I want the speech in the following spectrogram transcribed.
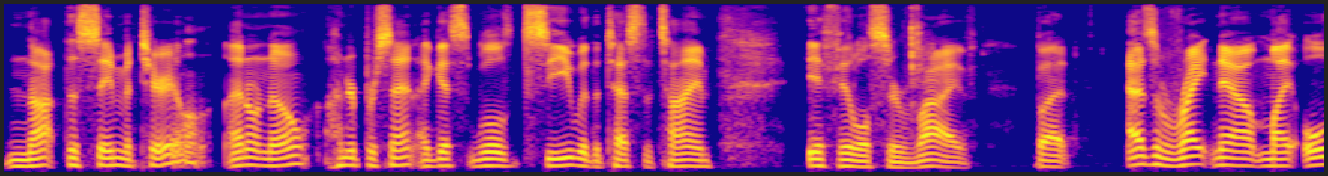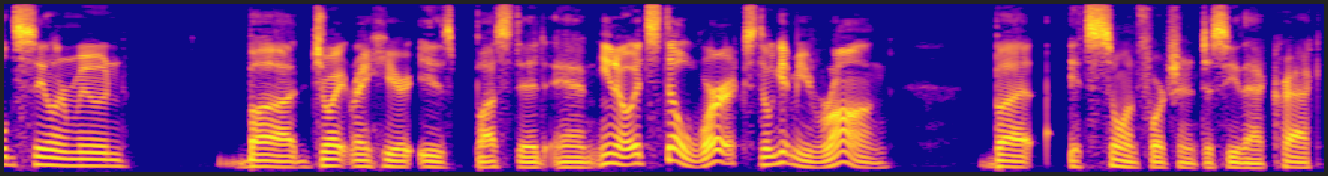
not the same material. I don't know 100%. I guess we'll see with the test of time if it'll survive. But as of right now, my old Sailor Moon uh, joint right here is busted. And, you know, it still works. Don't get me wrong. But it's so unfortunate to see that crack.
